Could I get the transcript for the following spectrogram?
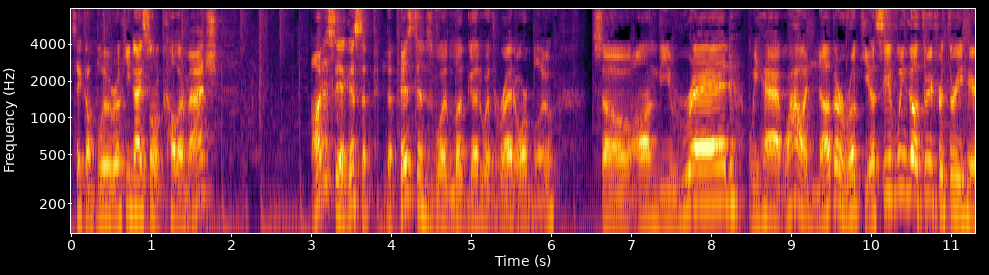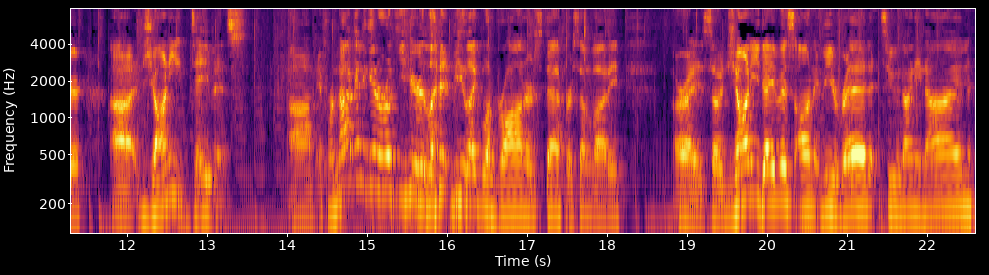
Take a blue rookie. Nice little color match. Honestly, I guess the, the Pistons would look good with red or blue. So on the red, we have, wow, another rookie. Let's see if we can go three for three here. Uh, Johnny Davis. Um, if we're not going to get a rookie here, let it be like LeBron or Steph or somebody. All right, so Johnny Davis on the red 299.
